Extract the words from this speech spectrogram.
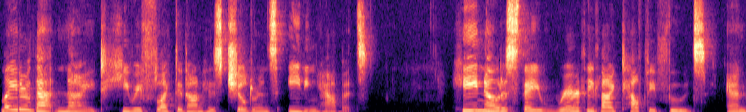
Later that night, he reflected on his children's eating habits. He noticed they rarely liked healthy foods and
